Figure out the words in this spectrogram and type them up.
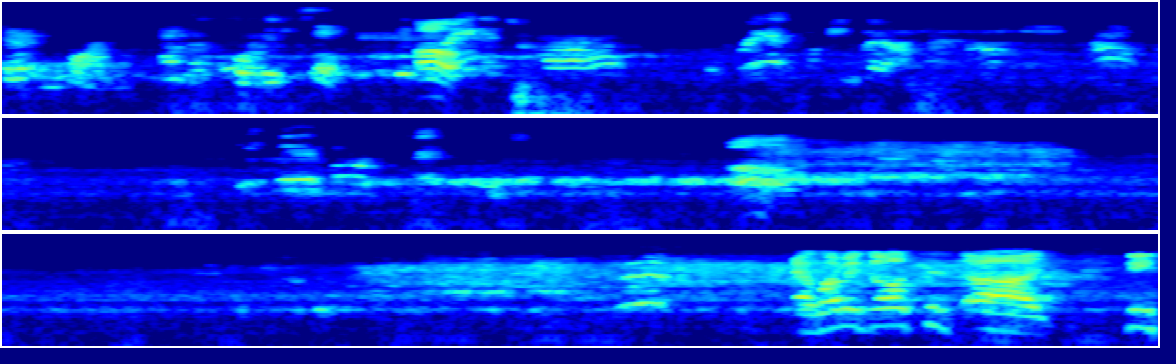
31 and 46. Oh. raining tomorrow, the grass gonna be wet. I'm like, I don't, I don't. They had one on the track station. Oh. And when we go to uh the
